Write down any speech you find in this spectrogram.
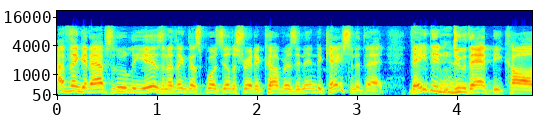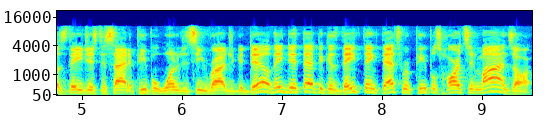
I think it absolutely is, and I think that Sports Illustrated cover is an indication of that. They didn't do that because they just decided people wanted to see Roger Goodell. They did that because they think that's where people's hearts and minds are.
